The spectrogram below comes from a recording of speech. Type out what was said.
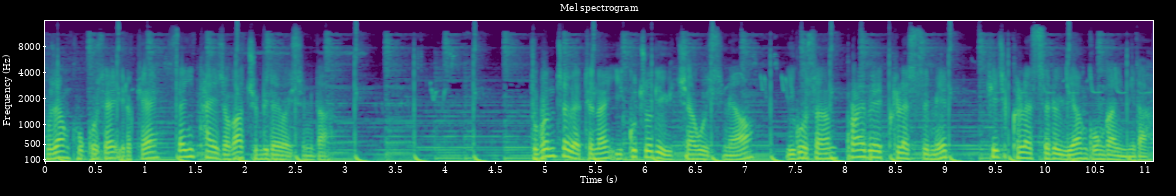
도장 곳곳에 이렇게 세니타이저가 준비되어 있습니다. 두 번째 매트는 입구 쪽에 위치하고 있으며 이곳은 private 클래스 및 kids 클래스를 위한 공간입니다.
